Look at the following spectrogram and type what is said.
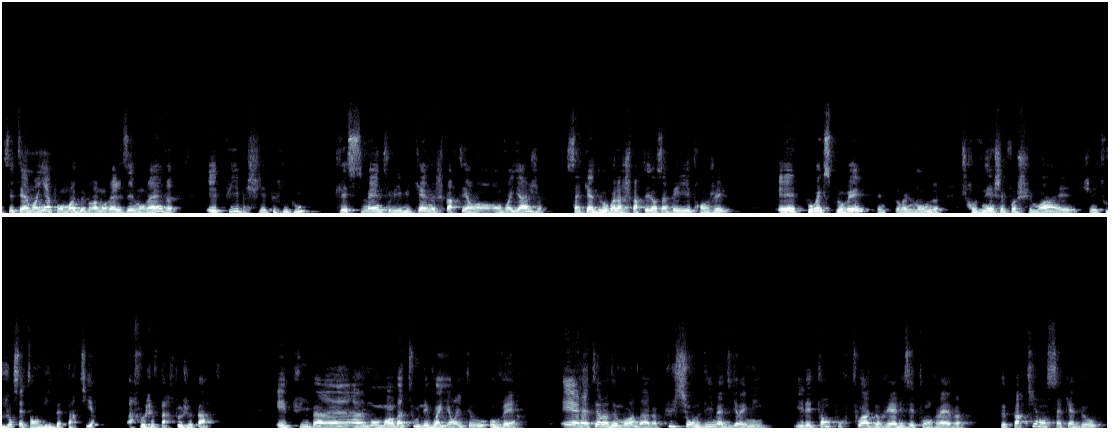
C'était un moyen pour moi de vraiment réaliser mon rêve. Et puis bah, j'ai pris goût. Toutes les semaines, tous les week-ends, je partais en, voyage, sac à dos. Voilà, je partais dans un pays étranger et pour explorer, explorer le monde. Je revenais à chaque fois chez moi et j'avais toujours cette envie de partir. Ah, faut que je parte, faut je parte. Et puis, bah, à un moment, bah, tous les voyants étaient au, vert. Et à l'intérieur de moi, bah, ma pulsion de vie m'a dit, Rémi, il est temps pour toi de réaliser ton rêve, de partir en sac à dos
